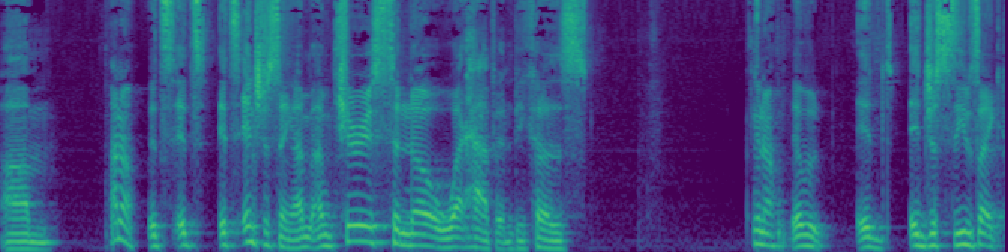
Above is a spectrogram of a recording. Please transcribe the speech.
um, I don't know. It's it's it's interesting. I'm I'm curious to know what happened because you know it would it it just seems like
